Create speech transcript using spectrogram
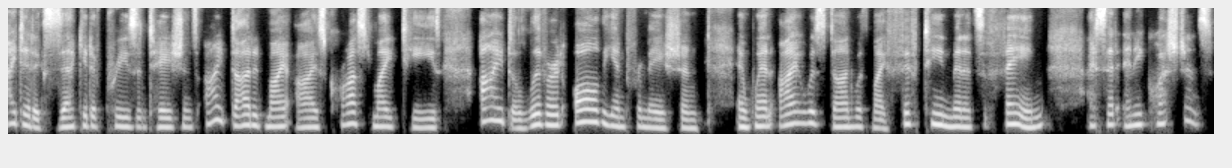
I did executive presentations. I dotted my I's, crossed my T's. I delivered all the information. And when I was done with my 15 minutes of fame, I said, Any questions?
